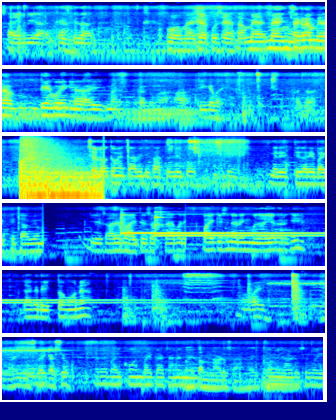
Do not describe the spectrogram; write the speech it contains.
साहिल भी आ रखा है इसके साथ। वो मैं जयपुर से आया था। मैं मैं इंस्टाग्राम मेरा डेम कोई नहीं भाई मैं कर लूँगा। हाँ ठीक है भाई। अच्छा। चलो तो मैं चाबी दिखाते हो देखो। मेरे इतने सारे बाइक की चाबी ये सारे भाई थे सब्सक्राइबर भाई किसी ने रिंग बजाई है घर की? जाके देखता हूँ कौन है। हाँ भाई। भाई भाई कैसे हो? अरे भाई कौन भाई पहचाने नहीं तमिलनाडु से आया भाई। तमिलनाडु से भाई।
